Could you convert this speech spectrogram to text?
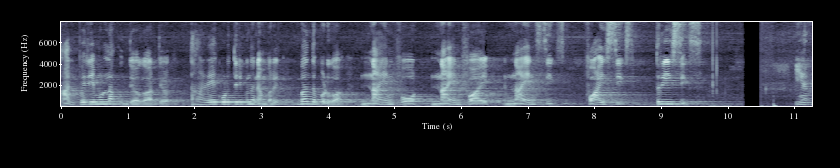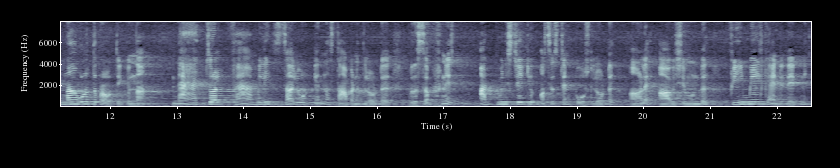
താല്പര്യമുള്ള ഉദ്യോഗാർത്ഥികൾ താഴെ കൊടുത്തിരിക്കുന്ന നമ്പറിൽ ബന്ധപ്പെടുക. Nine four nine five nine six five six three six. എറണാകുളത്ത് പ്രവർത്തിക്കുന്ന നാച്ചുറൽ ഫാമിലി സലൂൺ എന്ന സ്ഥാപനത്തിലോട്ട് റിസപ്ഷനിസ്റ്റ് അഡ്മിനിസ്ട്രേറ്റീവ് അസിസ്റ്റന്റ് പോസ്റ്റിലോട്ട് ആളെ ആവശ്യമുണ്ട്. ഫീമെയിൽ കാൻഡിഡേറ്റിന്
